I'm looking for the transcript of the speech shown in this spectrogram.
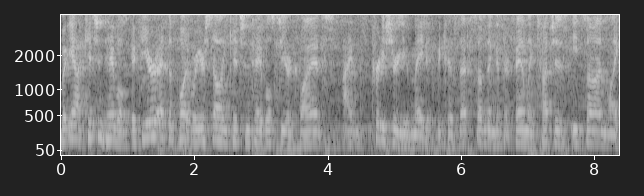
But yeah, kitchen tables. If you're at the point where you're selling kitchen tables to your clients, I'm pretty sure you've made it because that's something that their family touches, eats on. Like,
